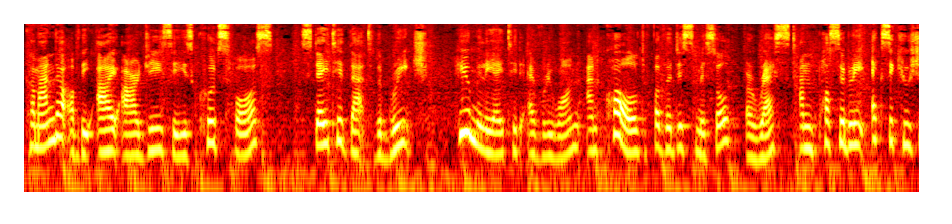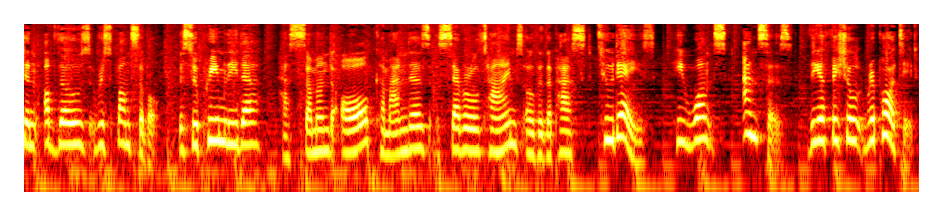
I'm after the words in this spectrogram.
commander of the IRGC's Quds force, stated that the breach humiliated everyone and called for the dismissal, arrest, and possibly execution of those responsible. The Supreme Leader has summoned all commanders several times over the past two days. He wants answers, the official reported.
